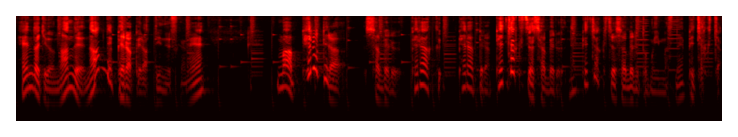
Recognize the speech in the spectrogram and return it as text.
変だけどなんでなんでペラペラって言うんですかね。まあペラペラ喋る。ペラクペラペラペチャクチャ喋る。ねペチャクチャ喋るとも言いますね。ペチャクチャ。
